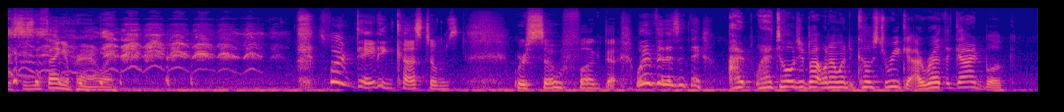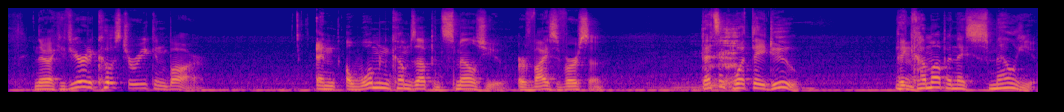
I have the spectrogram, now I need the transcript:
This is the thing, apparently. Our dating customs were so fucked up. What if that is a thing? I when I told you about when I went to Costa Rica, I read the guidebook, and they're like, if you're at a Costa Rican bar, and a woman comes up and smells you, or vice versa, that's like what they do. They hmm. come up and they smell you.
